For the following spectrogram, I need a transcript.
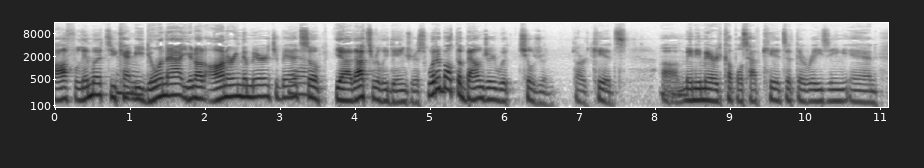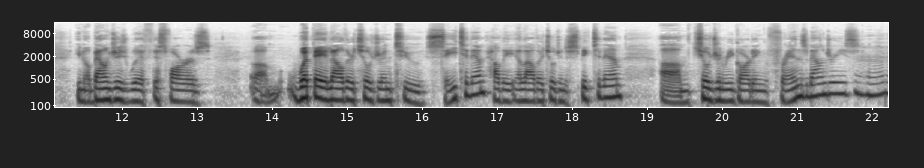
off limits. You can't mm-hmm. be doing that. You're not honoring the marriage bed. Yeah. So yeah, that's really dangerous. What about the boundary with children or kids? Uh, mm-hmm. many married couples have kids that they're raising, and you know boundaries with as far as um, what they allow their children to say to them, how they allow their children to speak to them, um, children regarding friends boundaries, mm-hmm.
